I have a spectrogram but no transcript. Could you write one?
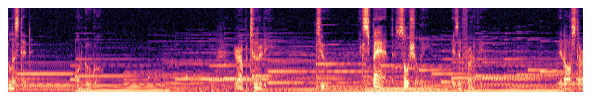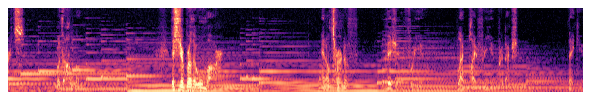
listed on Google. Your opportunity to expand socially is in front of you. It all starts with a hello. This is your brother Umar, an alternative vision for you, Black Plight for You production. Thank you.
